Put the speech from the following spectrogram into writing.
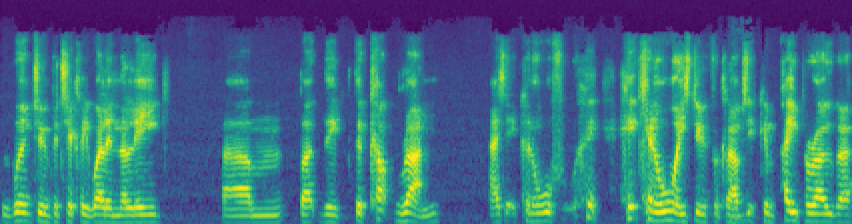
we weren't doing particularly well in the league, um, but the the cup run, as it can all it can always do for clubs, it can paper over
